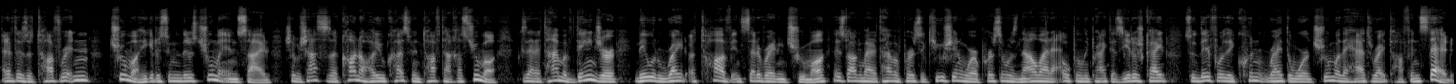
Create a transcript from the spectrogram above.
And if there's a Tuf written, Truma, he could assume that there's Truma inside. Because at a time of danger, they would write a Tav instead of writing Truma. This is talking about a time of persecution where a person was not allowed to openly practice Yiddishkeit, so therefore they couldn't write the word Truma, they had to write Tav instead.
